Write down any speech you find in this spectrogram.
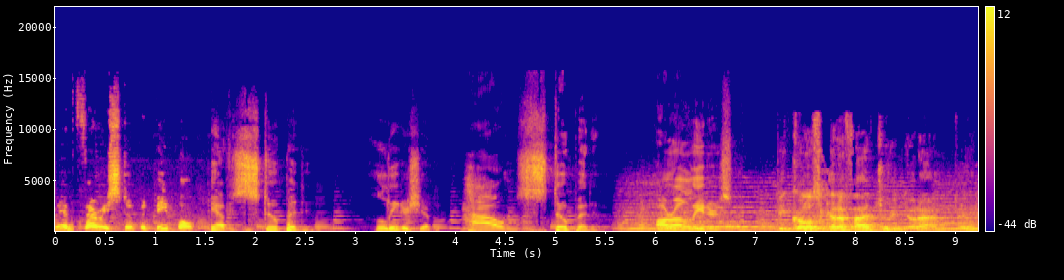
We have very stupid people. We have stupid leadership. How stupid are our leaders? Piccolo scarafaggio ignorante.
